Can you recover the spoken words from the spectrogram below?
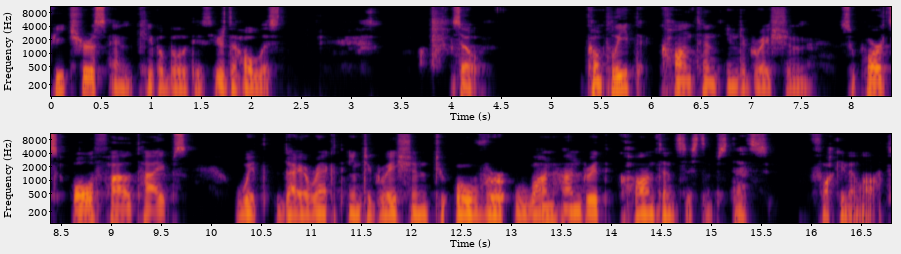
features and capabilities. Here's the whole list. So, complete content integration supports all file types with direct integration to over 100 content systems. That's fucking a lot.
